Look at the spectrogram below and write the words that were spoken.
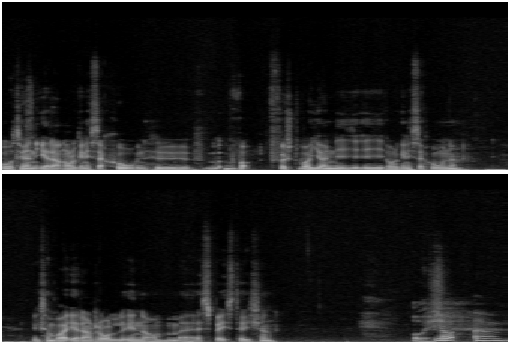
återigen, er organisation, hur, va, först vad gör ni i organisationen? Liksom, vad är er roll inom eh, Space Station? Oj. Ja, ehm,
